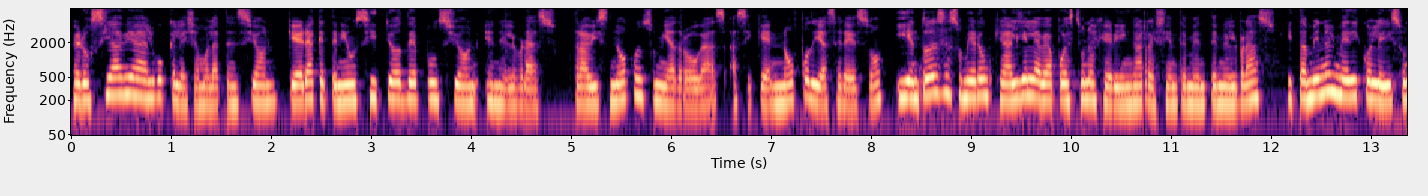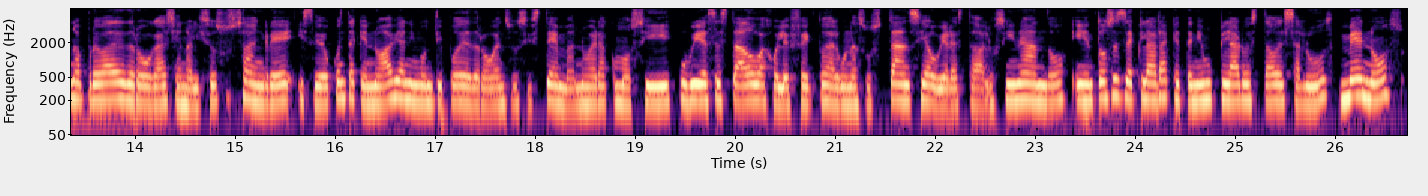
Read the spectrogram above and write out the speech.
pero sí había algo que le llamó la atención, que era que tenía un sitio de punción en el brazo. Travis no consumía drogas, así que no podía hacer eso, y entonces asumieron que alguien le había puesto una jeringa recientemente en el brazo. Y también el médico le hizo una prueba de drogas y analizó su sangre y se dio cuenta que no había ningún tipo de droga en su sistema, no era como si hubiese estado bajo el efecto de alguna sustancia, hubiera estado alucinando, y entonces declara que tenía un claro estado de salud, menos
